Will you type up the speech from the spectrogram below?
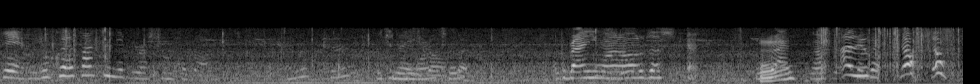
Hey, look what if I can get restaurant ko Brian. Which one you want to? Brian, you want all of this? Hmm? Do. No, no.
